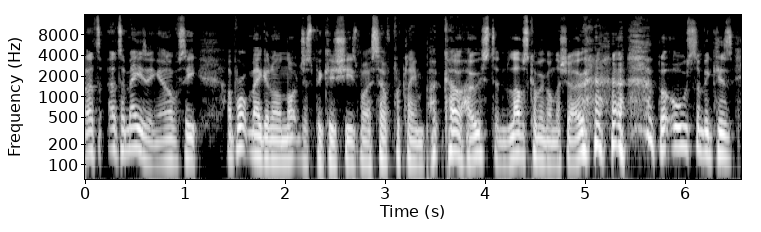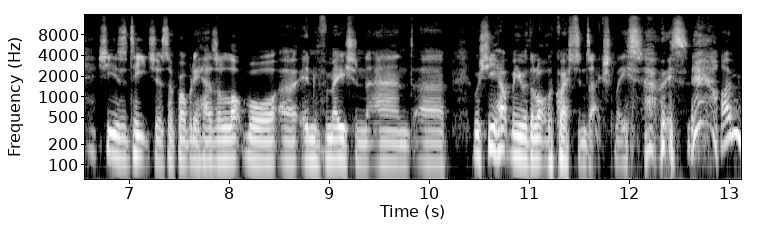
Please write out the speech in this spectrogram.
That's, that's amazing. And obviously, I brought Megan on not just because she's my self proclaimed co host and loves coming on the show, but also because she is a teacher, so probably has a lot more uh, information. And uh, well, she helped me with a lot of the questions, actually. So it's I'm,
